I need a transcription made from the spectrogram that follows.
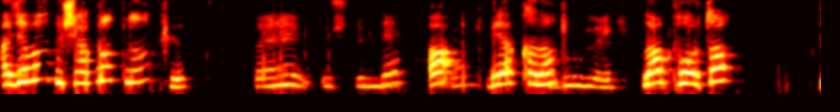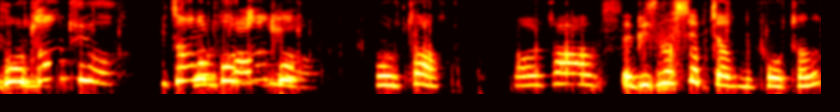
Acaba bu çakmak ne yapıyor? Ben üstümde. Aa bir dakika lan. Dur bir dakika. Lan portal. Portal diyor. Bir tane portal, Portal diyor. Portal. Portal. E biz nasıl yapacağız bu portalı?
